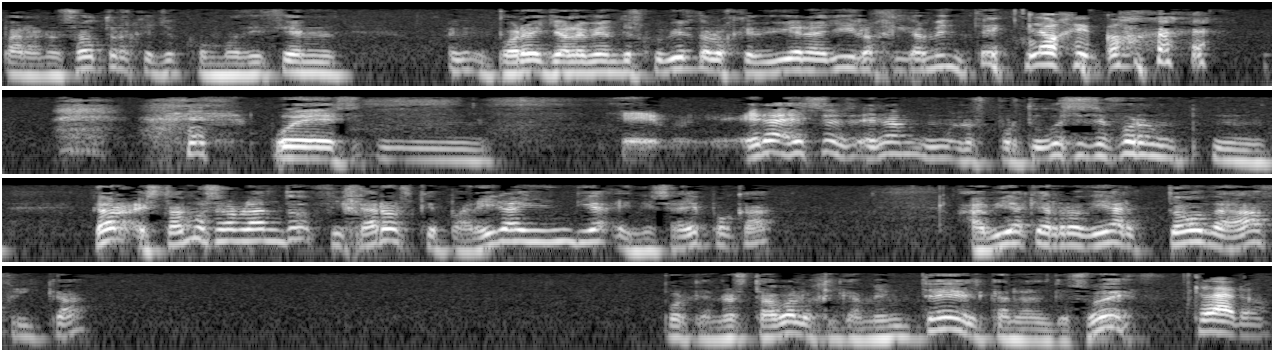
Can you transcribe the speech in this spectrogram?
para nosotros, que yo, como dicen por ahí ya lo habían descubierto los que vivían allí, lógicamente. Lógico. pues mm, eh, era eso, eran los portugueses se fueron. Mm, claro, estamos hablando, fijaros que para ir a India en esa época había que rodear toda África porque no estaba lógicamente el canal de Suez. Claro.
